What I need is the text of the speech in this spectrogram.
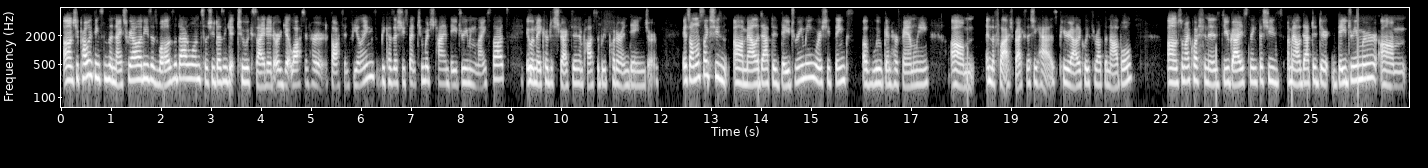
Um, she probably thinks of the nice realities as well as the bad ones, so she doesn't get too excited or get lost in her thoughts and feelings. Because if she spent too much time daydreaming nice thoughts, it would make her distracted and possibly put her in danger. It's almost like she's uh, maladaptive daydreaming, where she thinks of Luke and her family um, in the flashbacks that she has periodically throughout the novel. Um, so my question is, do you guys think that she's a maladaptive day- daydreamer? Um,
